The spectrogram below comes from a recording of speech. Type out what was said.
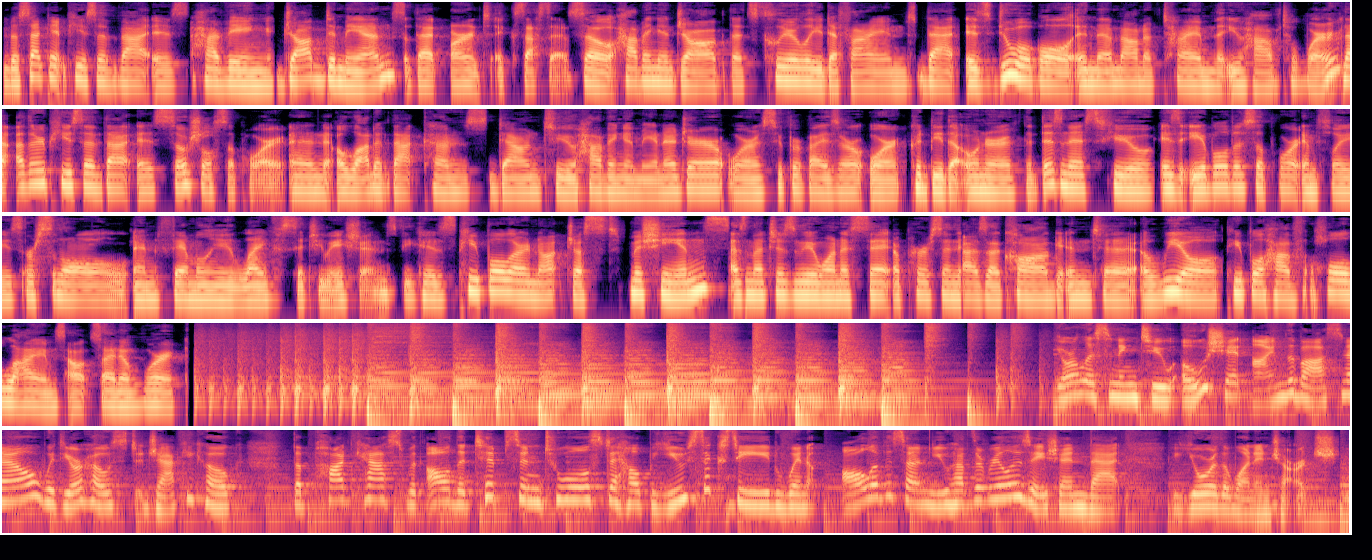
The second piece of that is having job demands that aren't excessive. So having a job that's clearly defined that is doable in the amount of time that you have to work. The other piece of that is social support. And a lot of that comes down to having a manager or a supervisor or could be the owner of the business who is able to support employees' personal and family life situations because people are not just machines as much as we want to sit a person as a cog into a wheel. People have whole lives outside of work. You're listening to Oh Shit, I'm the Boss Now with your host, Jackie Koch, the podcast with all the tips and tools to help you succeed when all of a sudden you have the realization that you're the one in charge.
